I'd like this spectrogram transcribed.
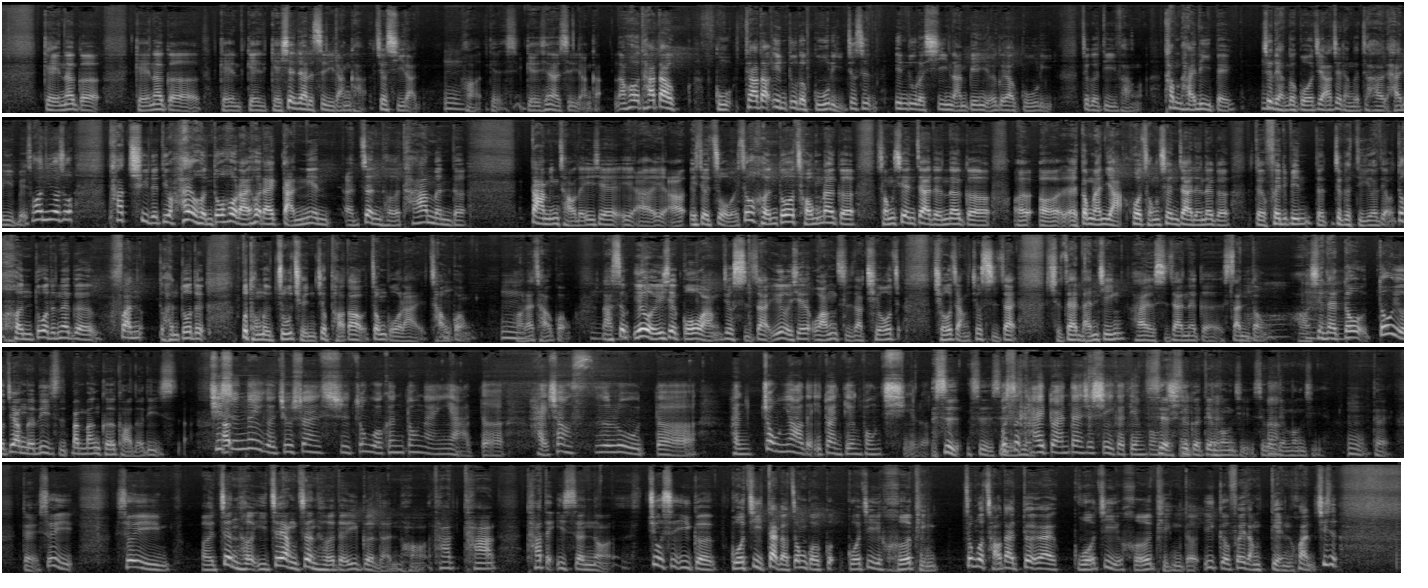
给那个给那个给给给现在的斯里兰卡，就西兰，嗯，好，给给现在斯里兰卡。然后他到古，他到印度的古里，就是印度的西南边有一个叫古里这个地方他们还立碑，这两个国家这两个还还立碑。所以你要说，他去的地方还有很多，后来后来感念呃郑和他们的。大明朝的一些呃呃一些作为，就很多从那个从现在的那个呃呃东南亚，或从现在的那个的菲律宾的这个几个地方，都很多的那个翻很多的不同的族群就跑到中国来朝贡，跑来朝贡。那是也有一些国王就死在，也有一些王子啊酋酋长就死在死在南京，还有死在那个山东。啊，现在都都有这样的历史，斑斑可考的历史啊。其实那个就算是中国跟东南亚的海上丝路的。很重要的一段巅峰期了，是是是，不是开端，但是是一个巅峰期，是是个巅峰期，是个巅峰期。嗯，对对，所以所以呃，郑和以这样郑和的一个人哈，他他他的一生呢，就是一个国际代表中国国国际和平，中国朝代对外国际和平的一个非常典范。其实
